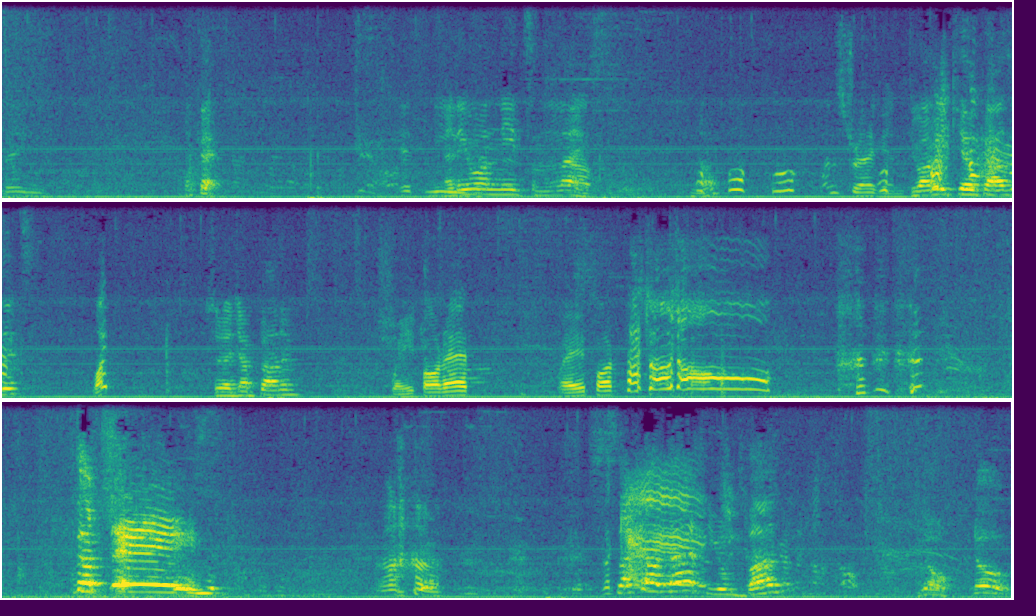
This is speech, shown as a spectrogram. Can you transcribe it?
thing Okay. hit me. Anyone need some life? No? One's dragon. Do you want me to kill Kha'Zix? What? Should I jump on him? Wait for it. Wait for it. Pasoso! The chain! Uh, Suck on that, you bug! No, no!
